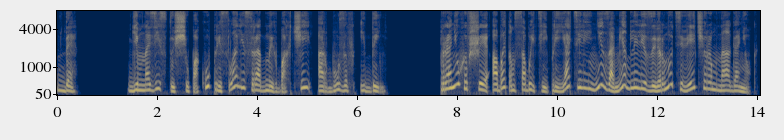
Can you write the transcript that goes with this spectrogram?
Д. Гимназисту Щупаку прислали с родных бахчей арбузов и дынь. Пронюхавшие об этом событии приятели не замедлили завернуть вечером на огонек.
